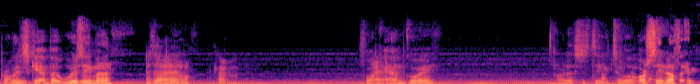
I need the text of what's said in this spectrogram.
probably just get a bit woozy, man. Is that I it? I can't remember. Fuck Uh, I'm going. Or this is taking too long. Or say nothing.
